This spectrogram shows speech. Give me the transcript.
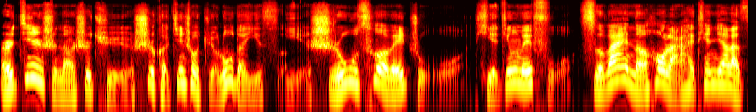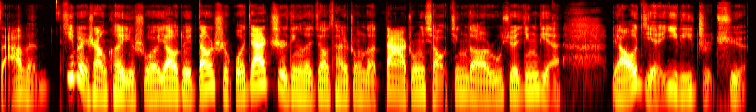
而进士呢，是取士可进受爵禄的意思，以实物册为主，铁经为辅。此外呢，后来还添加了杂文，基本上可以说要对当时国家制定的教材中的大中小经的儒学经典了解义理旨趣，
